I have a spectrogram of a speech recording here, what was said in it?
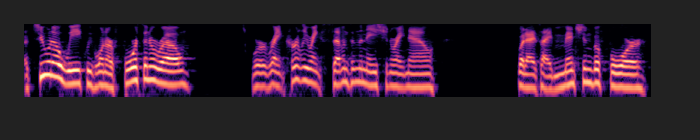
a 2 0 week. We've won our fourth in a row. We're ranked currently ranked seventh in the nation right now. But as I mentioned before,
